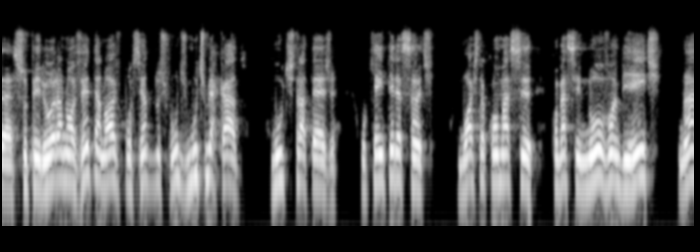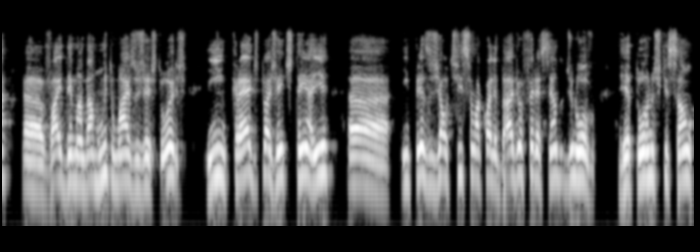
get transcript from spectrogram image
é, superior a 99% dos fundos multimercado, multiestratégia, o que é interessante. Mostra como esse, como esse novo ambiente né, uh, vai demandar muito mais dos gestores e em crédito a gente tem aí uh, empresas de altíssima qualidade oferecendo, de novo, retornos que são,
